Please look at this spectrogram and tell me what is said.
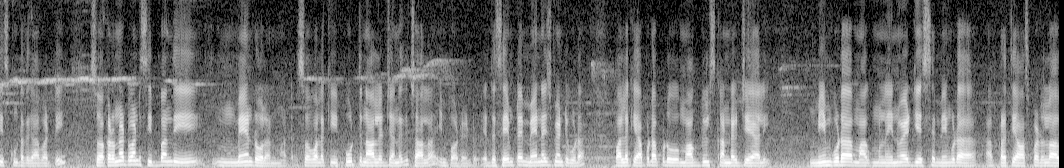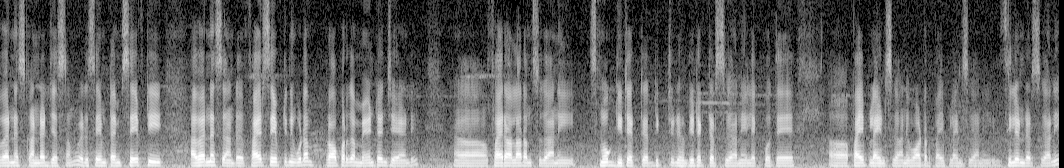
తీసుకుంటుంది కాబట్టి సో అక్కడ ఉన్నటువంటి సిబ్బంది మెయిన్ రోల్ అనమాట సో వాళ్ళకి పూర్తి నాలెడ్జ్ అనేది చాలా important. At the same time management కూడా వాళ్ళకి అప్పుడప్పుడు మాక్ డ్రిల్స్ కండక్ట్ చేయాలి. మేము కూడా మమ్మల్ని ఇన్వైట్ చేస్తే మేము కూడా ప్రతి హాస్పిటల్లో అవేర్నెస్ కండక్ట్ చేస్తాము. At the same time safety awareness అంటే ఫైర్ సేఫ్టీని కూడా ప్రాపర్గా మెయింటైన్ చేయండి. ఫైర్ అలారమ్స్ కానీ స్మోక్ డిటెక్టర్ డిటెక్టర్స్ కానీ లేకపోతే పైప్ లైన్స్ కానీ వాటర్ పైప్ లైన్స్ కానీ సిలిండర్స్ కానీ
